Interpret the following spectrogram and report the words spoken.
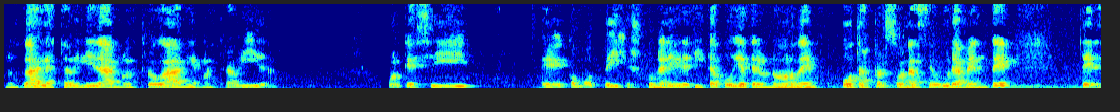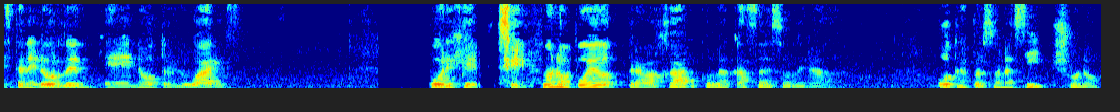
nos da la estabilidad en nuestro hogar y en nuestra vida. Porque si, eh, como te dije, yo con una libretita podía tener un orden, otras personas seguramente necesitan el orden en otros lugares. Por ejemplo, Sí. yo no puedo trabajar con la casa desordenada. Otras personas sí, yo no.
